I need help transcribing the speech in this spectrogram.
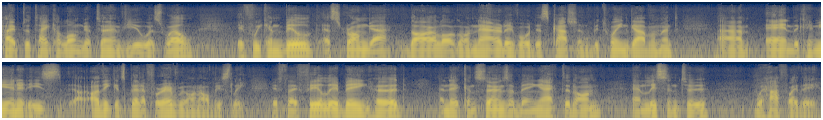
hope to take a longer term view as well. If we can build a stronger dialogue or narrative or discussion between government um, and the communities, I think it's better for everyone, obviously. If they feel they're being heard and their concerns are being acted on and listened to, we're halfway there.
